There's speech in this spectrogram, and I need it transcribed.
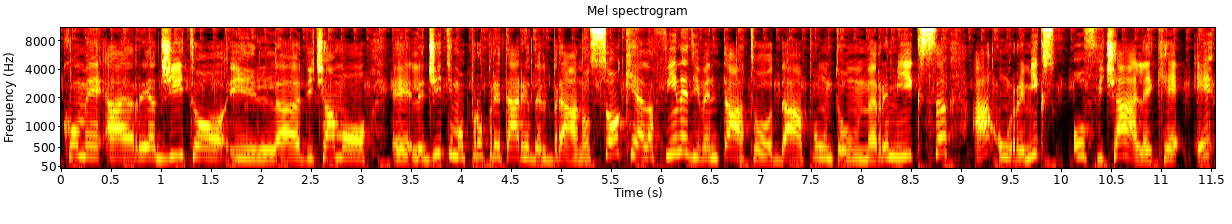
come ha reagito il, diciamo, eh, legittimo proprietario del brano. So che alla fine è diventato da appunto un remix a un remix ufficiale che è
